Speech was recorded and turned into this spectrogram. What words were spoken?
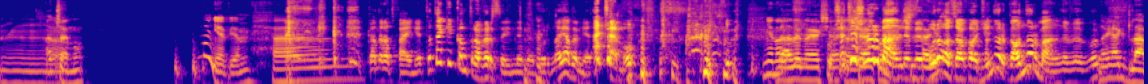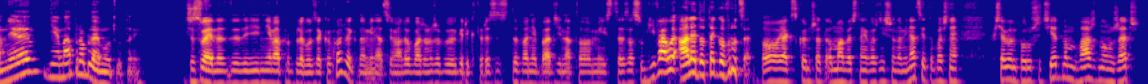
E, mm, A czemu? No nie wiem. E, Konrad fajnie. To taki kontrowersyjny wybór. No ja bym nie. A czemu? nie No, no, ale no jak się... Przecież normalny wybór. O co chodzi? Nor- o normalny wybór. No jak dla mnie nie ma problemu tutaj. czy słuchaj, no, nie ma problemu z jakąkolwiek nominacją, ale uważam, że były gry, które zdecydowanie bardziej na to miejsce zasługiwały, ale do tego wrócę, bo jak skończę omawiać najważniejsze nominacje, to właśnie chciałbym poruszyć jedną ważną rzecz,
